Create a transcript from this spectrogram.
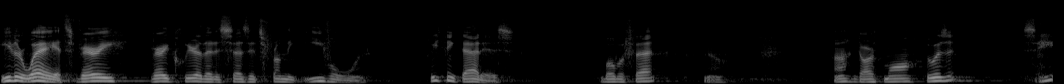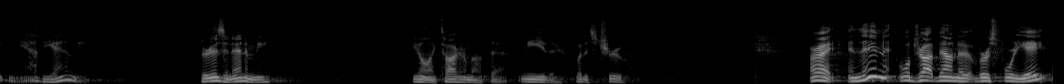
Either way, it's very, very clear that it says it's from the evil one. Who do you think that is? Boba Fett? No. Huh? Darth Maul? Who is it? Satan. Yeah, the enemy. There is an enemy. You don't like talking about that. Me either, but it's true. All right, and then we'll drop down to verse 48.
